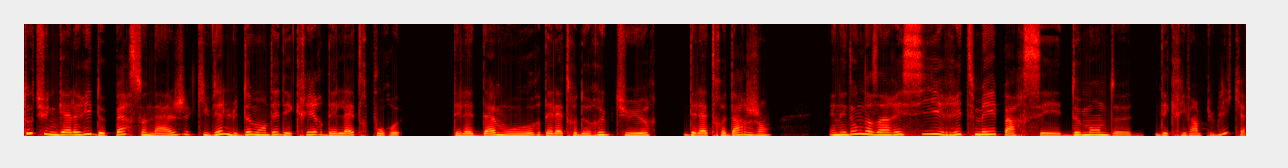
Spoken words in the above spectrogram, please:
toute une galerie de personnages qui viennent lui demander d'écrire des lettres pour eux. Des lettres d'amour, des lettres de rupture, des lettres d'argent. On est donc dans un récit rythmé par ces demandes d'écrivains publics,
